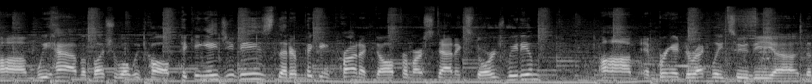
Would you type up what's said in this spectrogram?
um, we have a bunch of what we call picking AGVs that are picking product all from our static storage medium um, and bring it directly to the, uh, the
